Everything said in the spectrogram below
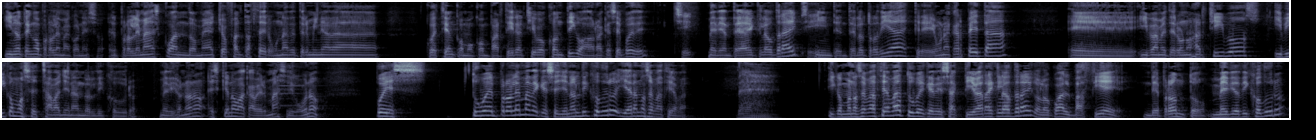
Y no tengo problema con eso. El problema es cuando me ha hecho falta hacer una determinada cuestión como compartir archivos contigo ahora que se puede, Sí. mediante iCloud Drive. Sí. Intenté el otro día, creé una carpeta, eh, iba a meter unos archivos y vi cómo se estaba llenando el disco duro. Me dijo, no, no, es que no va a caber más. Y digo, bueno, pues tuve el problema de que se llenó el disco duro y ahora no se vaciaba. Y como no se vaciaba, tuve que desactivar iCloud Drive, con lo cual vacié de pronto medio disco duro.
